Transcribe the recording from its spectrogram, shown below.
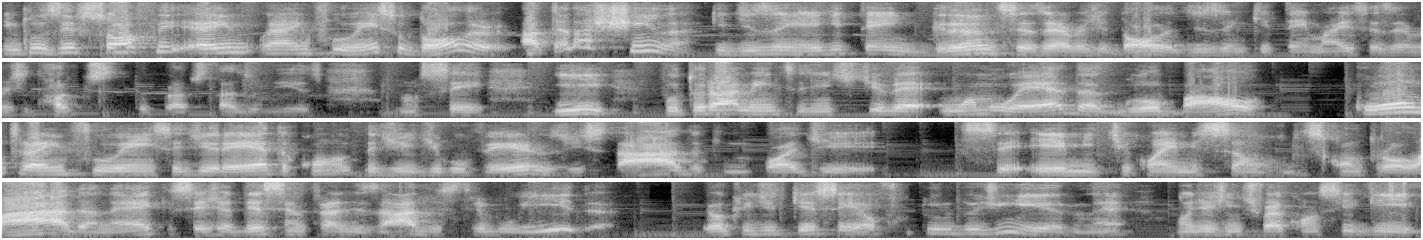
Inclusive sofre a influência, o dólar, até da China, que dizem aí que tem grandes reservas de dólar, dizem que tem mais reservas de dólar do próprio Estados Unidos, não sei. E futuramente, se a gente tiver uma moeda global contra a influência direta, contra de, de governos, de Estado, que não pode emitir com a emissão descontrolada, né, que seja descentralizada, distribuída, eu acredito que esse aí é o futuro do dinheiro, né, onde a gente vai conseguir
